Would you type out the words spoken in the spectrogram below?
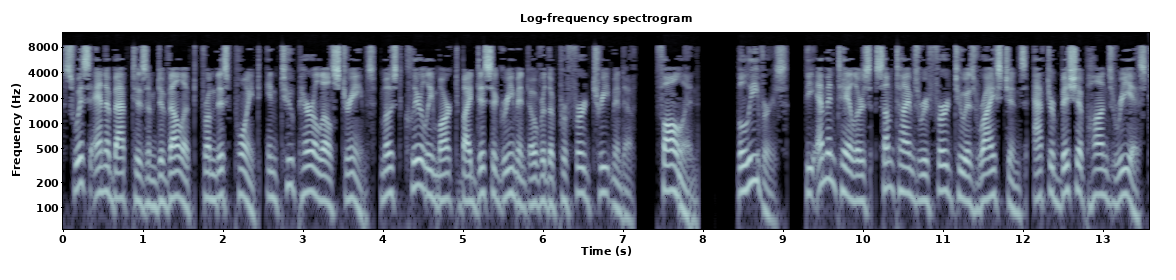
Swiss Anabaptism developed, from this point, in two parallel streams, most clearly marked by disagreement over the preferred treatment of fallen believers. The Emmentalers sometimes referred to as Reistians, after Bishop Hans Reist,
